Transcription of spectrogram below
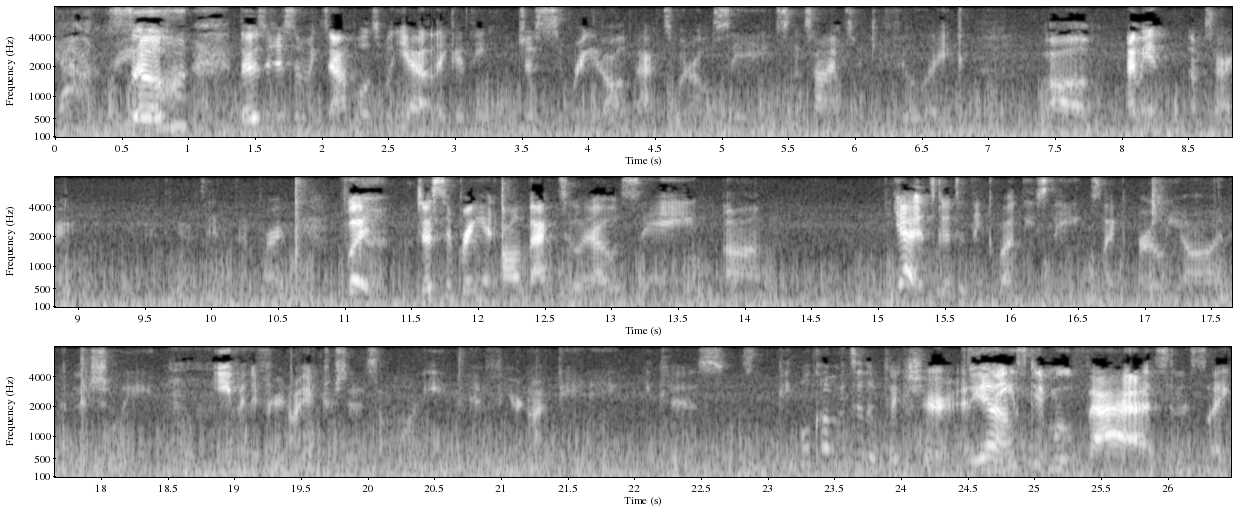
yeah. So those are just some examples, but yeah, like I think just to bring it all back to what I was saying, sometimes we can feel like, um, I mean, I'm sorry, I think I have to edit that part, but just to bring it all back to what I was saying, um, yeah, it's good to think about these things like early on, initially, Mhm. even if you're not interested in someone, even if you're not dating, because people come into the picture and Yeah. things can move fast, and it's like,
